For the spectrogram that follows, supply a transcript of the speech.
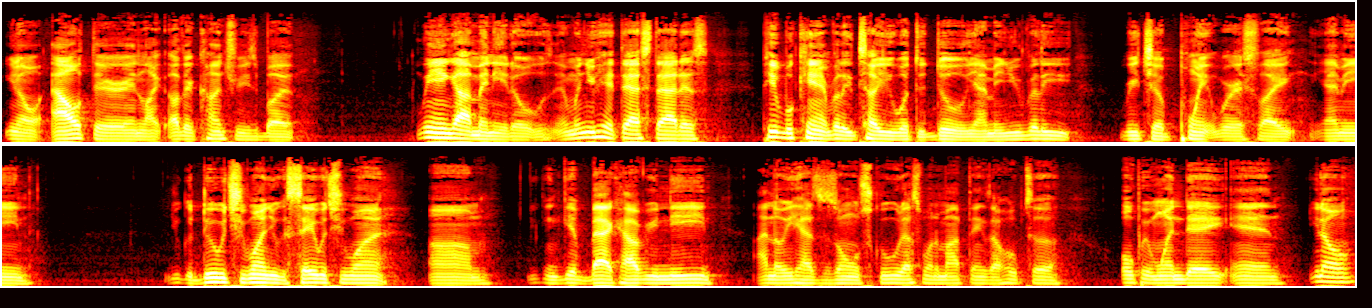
you know, out there in like other countries, but we ain't got many of those. And when you hit that status, people can't really tell you what to do. Yeah, I mean, you really reach a point where it's like, I mean, you could do what you want, you could say what you want, um, you can give back however you need. I know he has his own school. That's one of my things I hope to open one day, and you know,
